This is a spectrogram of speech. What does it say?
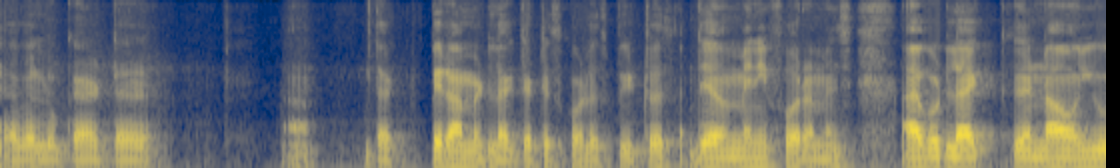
have a look at uh that pyramid like that is called as petrous there are many foramens i would like uh, now you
